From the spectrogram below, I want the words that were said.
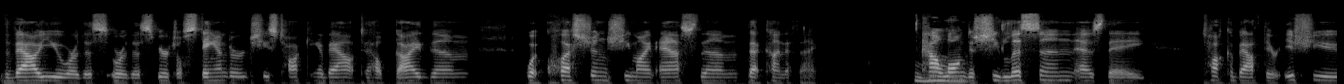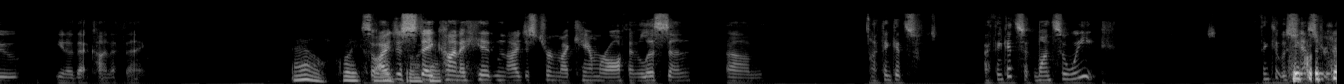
the value or this or the spiritual standard she's talking about to help guide them? What questions she might ask them? That kind of thing how long does she listen as they talk about their issue you know that kind of thing Oh, great. so i just stay kind of hidden i just turn my camera off and listen um, i think it's i think it's once a week i think it was Sacred yesterday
